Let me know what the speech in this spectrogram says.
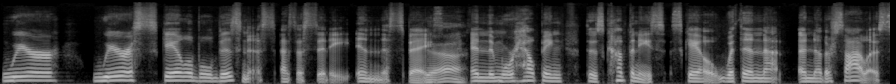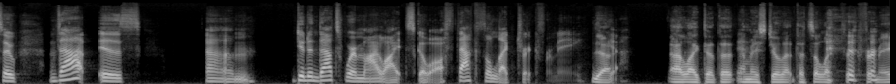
we're we're a scalable business as a city in this space Yeah. and then we're helping those companies scale within that another silo. So that is um you know that's where my lights go off. That's electric for me. Yeah. I like that. That I may steal that. That's electric for me.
